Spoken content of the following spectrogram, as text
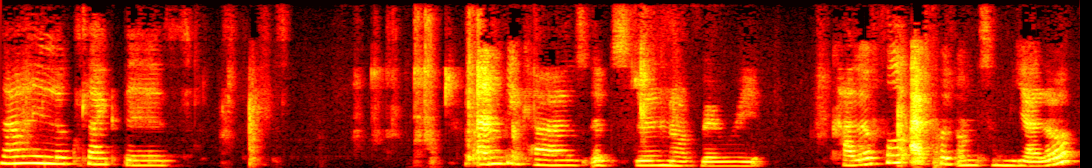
Now he looks like this. And because it's still not very colorful, I put on some yellow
